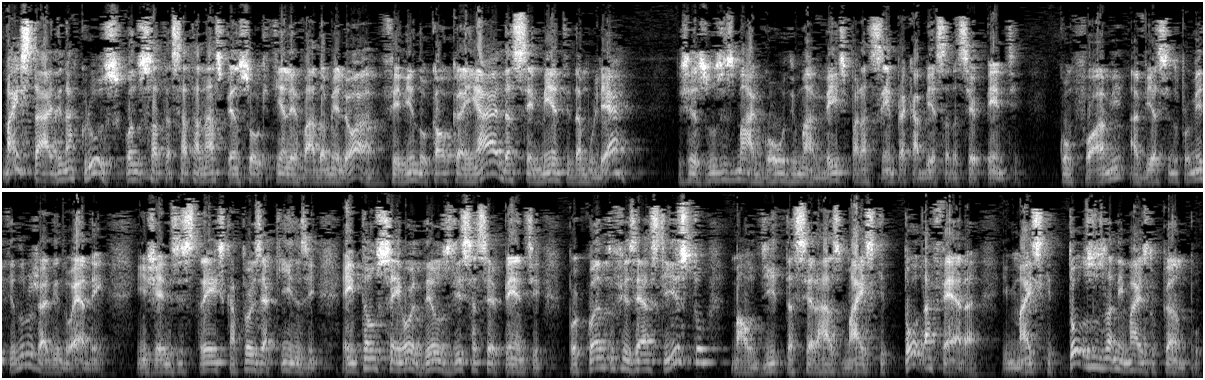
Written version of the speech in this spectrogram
Mais tarde, na cruz, quando Satanás pensou que tinha levado a melhor, ferindo o calcanhar da semente da mulher, Jesus esmagou de uma vez para sempre a cabeça da serpente conforme havia sido prometido no jardim do Éden. Em Gênesis 3, 14 a 15. Então o Senhor Deus disse à serpente: Porquanto fizeste isto, maldita serás mais que toda a fera, e mais que todos os animais do campo.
